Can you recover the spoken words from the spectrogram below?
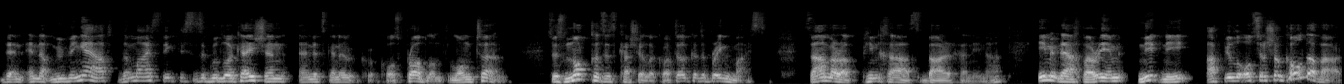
then end up moving out, the mice think this is a good location, and it's going to cause problems long term. So it's not because it's kasher lakotel, because it brings mice. Samara Pinchas Bar Chanina, Imim Nitni Afilu also shall davar.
